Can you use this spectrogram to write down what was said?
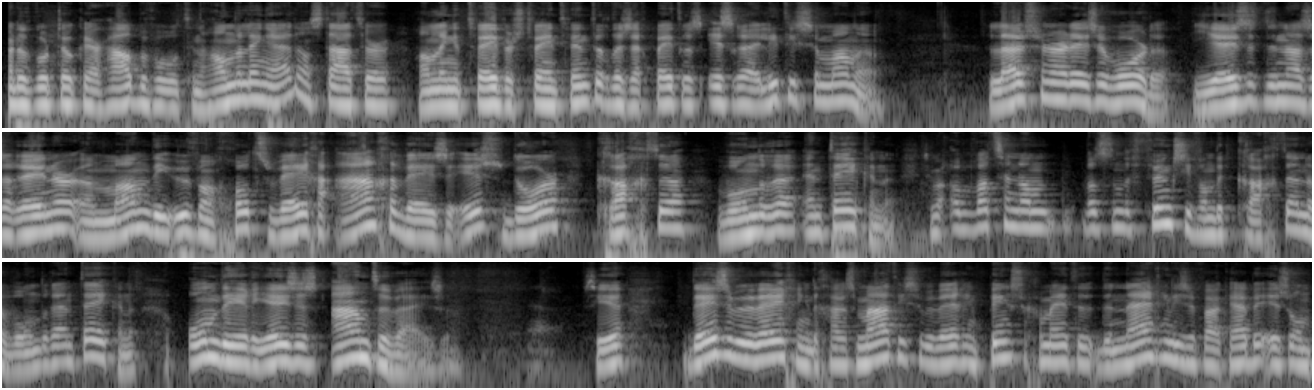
Maar dat wordt ook herhaald bijvoorbeeld in Handelingen. Hè? Dan staat er, Handelingen 2 vers 22, daar zegt Petrus, Israëlitische mannen. Luister naar deze woorden. Jezus de Nazarener, een man die u van Gods wegen aangewezen is door krachten, wonderen en tekenen. Maar wat, zijn dan, wat is dan de functie van de krachten en de wonderen en tekenen? Om de Heer Jezus aan te wijzen. Zie je? Deze beweging, de charismatische beweging, Pinkstergemeente, de neiging die ze vaak hebben is om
